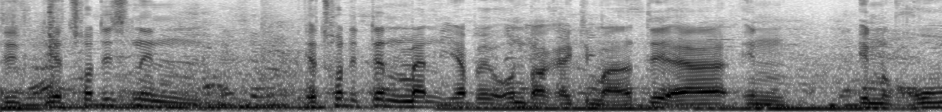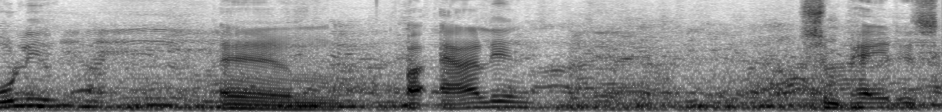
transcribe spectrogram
det, jeg tror, det er sådan en... Jeg tror, det er den mand, jeg beundrer rigtig meget. Det er en, en rolig øh, og ærlig, sympatisk,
